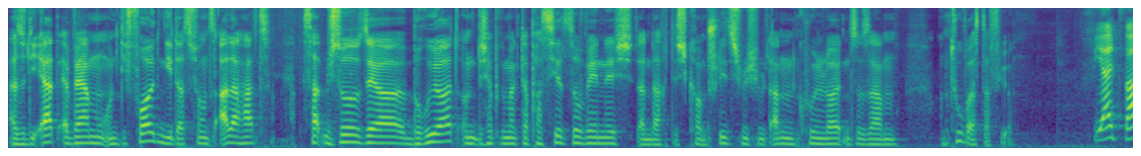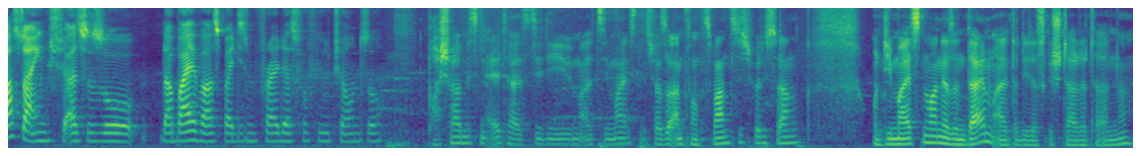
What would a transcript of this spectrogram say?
also die Erderwärmung und die Folgen, die das für uns alle hat, das hat mich so sehr berührt und ich habe gemerkt, da passiert so wenig. Dann dachte ich, komm, schließe ich mich mit anderen coolen Leuten zusammen und tu was dafür. Wie alt warst du eigentlich, als du so dabei warst bei diesem Fridays for Future und so? Boah, ich war ein bisschen älter als die, die, als die meisten. Ich war so Anfang 20, würde ich sagen. Und die meisten waren ja so in deinem Alter, die das gestartet haben, ne?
